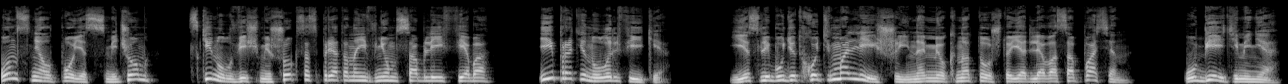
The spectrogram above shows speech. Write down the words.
Он снял пояс с мечом, скинул вещмешок со спрятанной в нем саблей Феба и протянул эльфийке. Если будет хоть малейший намек на то, что я для вас опасен, убейте меня.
